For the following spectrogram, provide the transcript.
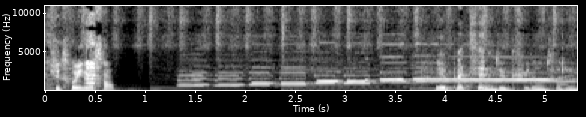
Je suis trop innocent? Il n'y a pas de scène de cul dans Toilette.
